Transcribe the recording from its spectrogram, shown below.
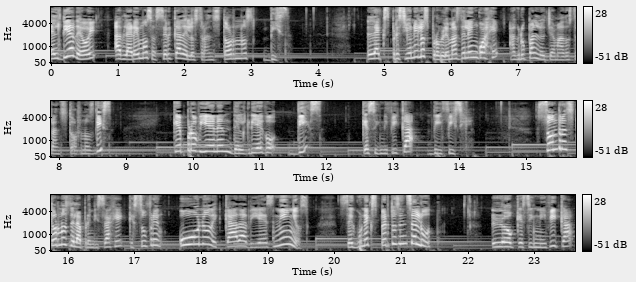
El día de hoy hablaremos acerca de los trastornos DIS. La expresión y los problemas del lenguaje agrupan los llamados trastornos DIS, que provienen del griego dis, que significa difícil. Son trastornos del aprendizaje que sufren uno de cada diez niños, según expertos en salud, lo que significa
